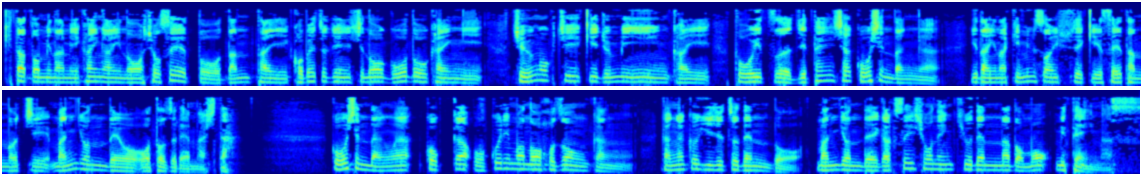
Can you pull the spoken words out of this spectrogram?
北と南海外の諸政党団体個別人士の合同会議、中国地域準備委員会統一自転車更新団が偉大なキミルソン主席生誕の地、マンギョンデを訪れました。更新団は国家贈り物保存館、科学技術伝道、万元で学生少年宮殿なども見ています。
